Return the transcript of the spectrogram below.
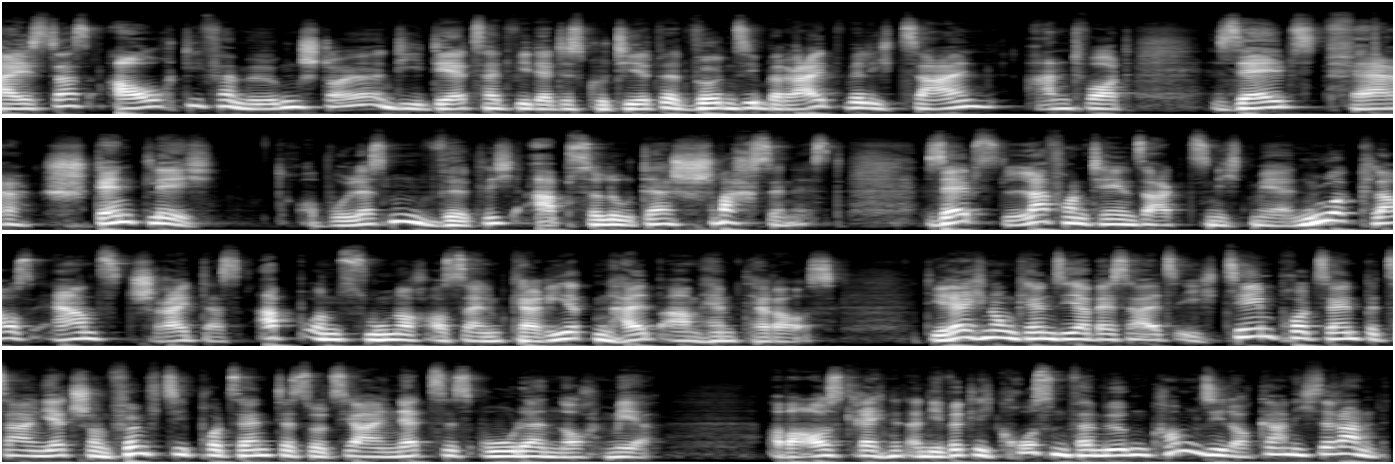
Heißt das auch die Vermögensteuer, die derzeit wieder diskutiert wird? Würden Sie bereitwillig zahlen? Antwort. Selbstverständlich obwohl das nun wirklich absoluter Schwachsinn ist. Selbst Lafontaine sagt es nicht mehr, nur Klaus Ernst schreit das ab und zu noch aus seinem karierten Halbarmhemd heraus. Die Rechnung kennen Sie ja besser als ich. 10% bezahlen jetzt schon 50% des sozialen Netzes oder noch mehr. Aber ausgerechnet an die wirklich großen Vermögen kommen Sie doch gar nicht ran.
